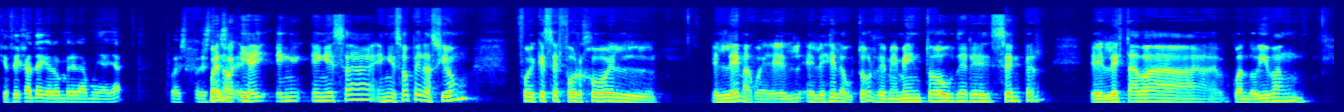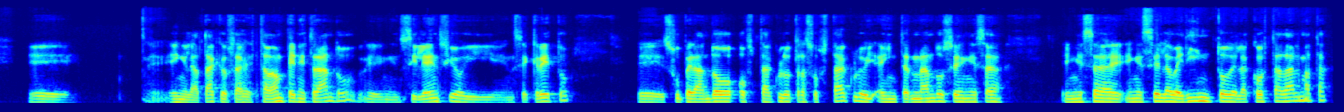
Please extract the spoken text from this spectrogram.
Que fíjate que el hombre era muy allá. Pues, pues bueno, y en, en, esa, en esa operación fue que se forjó el, el lema, pues él, él, es el autor de Memento Audere Semper. Él estaba, cuando iban eh, en el ataque, o sea, estaban penetrando en silencio y en secreto, eh, superando obstáculo tras obstáculo e internándose en esa en, esa, en ese laberinto de la costa dálmata.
